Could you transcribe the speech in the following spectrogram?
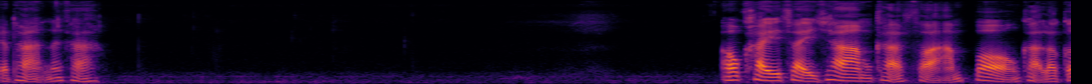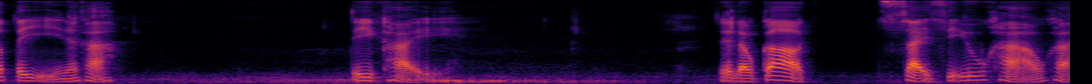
กระทะนะคะ เอาไข่ใส่ชามค่ะสามฟองค่ะ แล้วก็ตีนะคะ ตีไข่ เสร็จแล้วก็ใส่ซีอิ๊วขาวค่ะ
